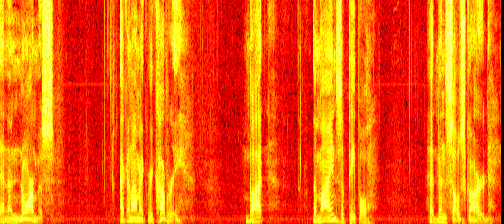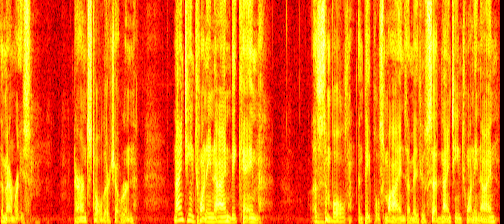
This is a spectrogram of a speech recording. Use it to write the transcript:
an enormous economic recovery, but the minds of people had been so scarred, the memories. Parents told their children, 1929 became a symbol in people's minds. I mean, if you said 1929,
